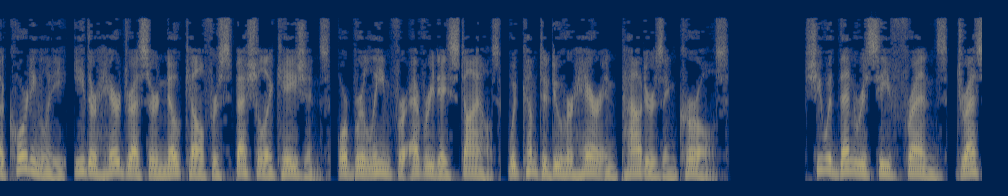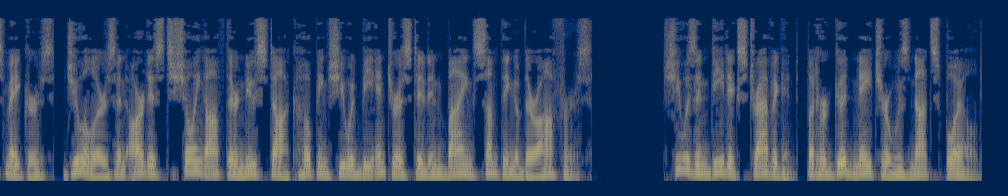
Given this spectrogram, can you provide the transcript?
Accordingly, either hairdresser Nokel for special occasions, or Berline for everyday styles, would come to do her hair in powders and curls. She would then receive friends, dressmakers, jewelers and artists showing off their new stock hoping she would be interested in buying something of their offers. She was indeed extravagant, but her good nature was not spoiled.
